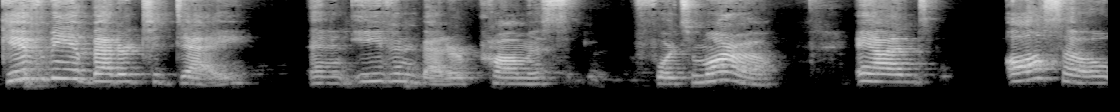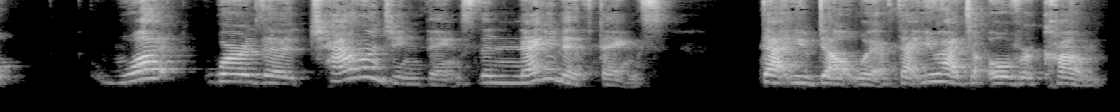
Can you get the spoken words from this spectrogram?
give me a better today and an even better promise for tomorrow? And also, what were the challenging things, the negative things that you dealt with, that you had to overcome?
